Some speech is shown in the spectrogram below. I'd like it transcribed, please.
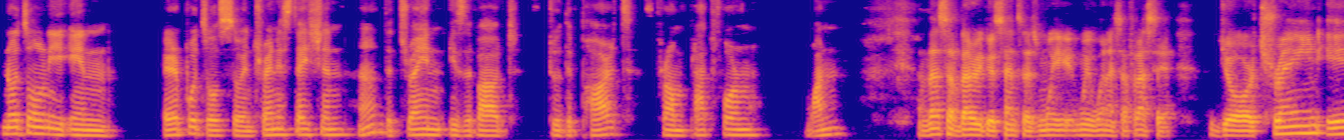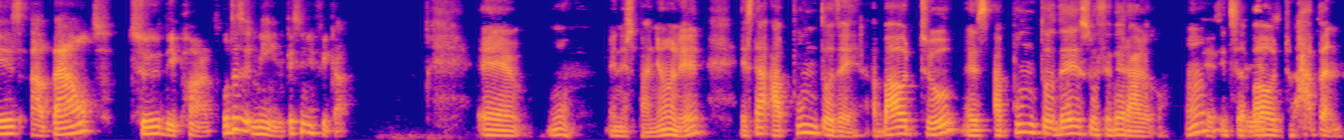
not only in airports, also in train station. Huh? The train is about to depart from platform one. And that's a very good sentence. Muy, muy buena esa frase. Your train is about to depart. What does it mean? ¿Qué significa? Eh, uh, en español, ¿eh? Está a punto de. About to es a punto de suceder algo. ¿eh? Yes, It's yes. about to happen.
